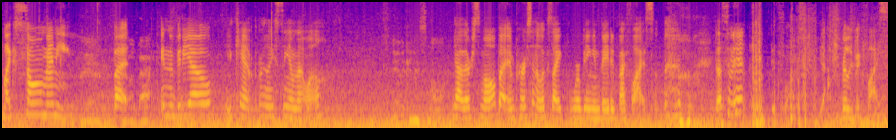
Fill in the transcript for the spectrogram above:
like so many. But in the video, you can't really see them that well. Yeah, they're kind of small. Yeah, they're small, but in person it looks like we're being invaded by flies. Doesn't it? Big flies. Yeah, really big flies.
